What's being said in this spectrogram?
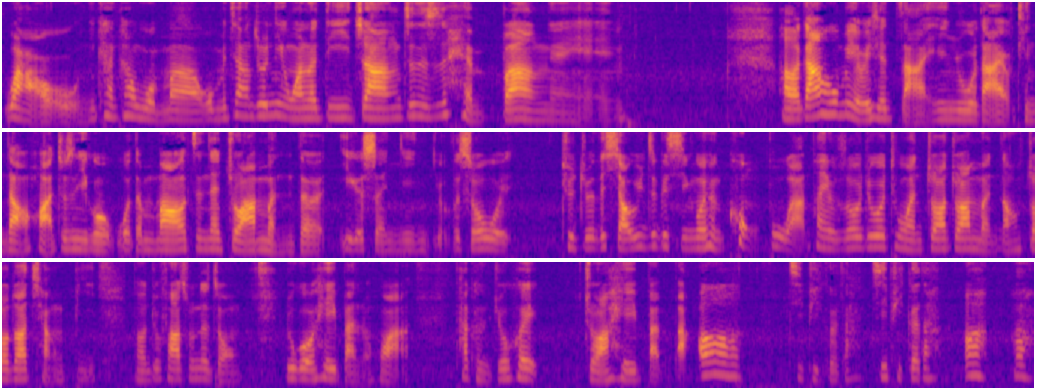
哇哦，你看看我们，我们这样就念完了第一章，真的是很棒诶。好了，刚刚后面有一些杂音，如果大家有听到的话，就是一个我的猫正在抓门的一个声音。有的时候我就觉得小玉这个行为很恐怖啊，它有时候就会突然抓抓门，然后抓抓墙壁，然后就发出那种如果黑板的话，它可能就会抓黑板吧。哦，鸡皮疙瘩，鸡皮疙瘩啊啊！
